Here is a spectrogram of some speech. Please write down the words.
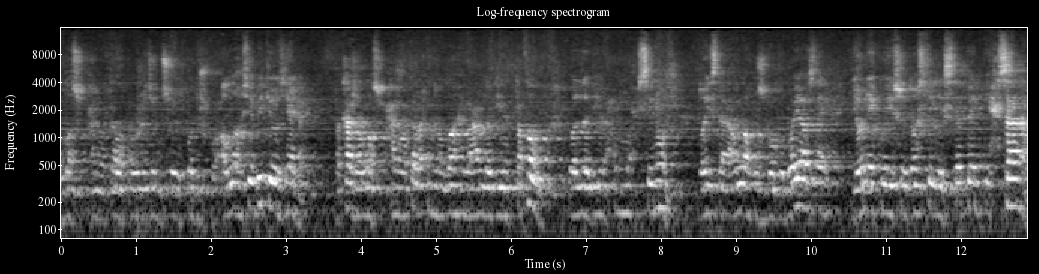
Allah subhanahu wa ta'ala položit će mu svoju podušku, Allah će biti od njega. Pa kaže Allah subhanahu wa ta'ala, inna Allahe ma'an ladine taqavu, wal ladine hum muhsinun. To je Allah uz Bogu bojazne i one koji su dostigli stepen ihsana.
